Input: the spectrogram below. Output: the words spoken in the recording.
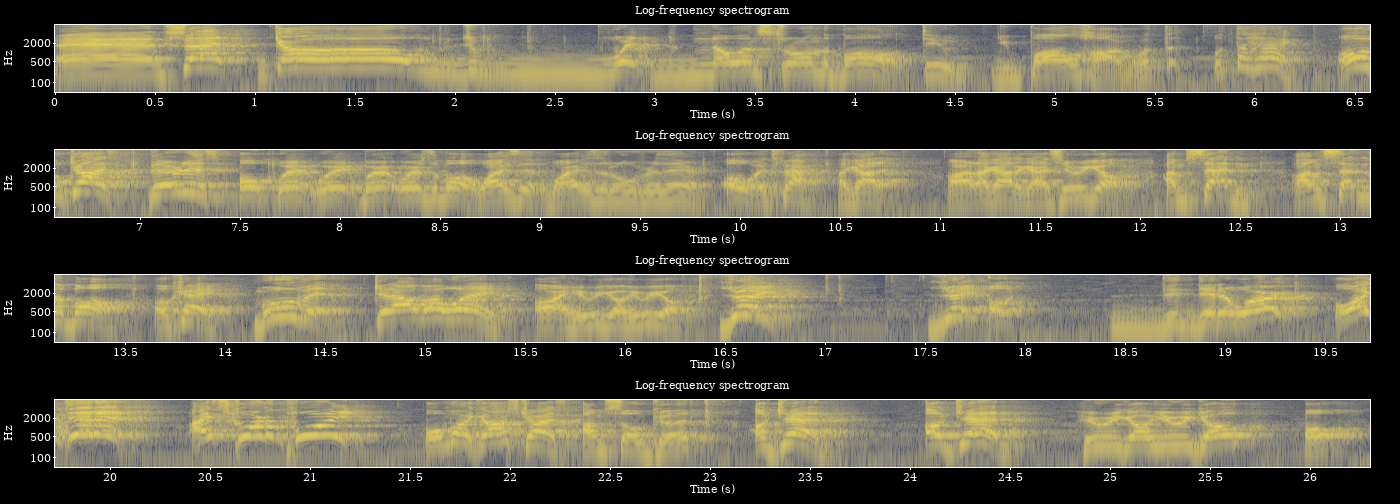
And set, go. Wait, no one's throwing the ball. Dude, you ball hog. What the what the heck? Oh, guys, there it is. Oh, wait, wait, where, where's the ball? Why is it why is it over there? Oh, it's back. I got it. All right, I got it, guys. Here we go. I'm setting. I'm setting the ball. Okay, move it. Get out of my way. All right, here we go. Here we go. Yay! Yay! Oh, did, did it work? Oh, I did it! I scored a point! Oh my gosh, guys. I'm so good. Again. Again. Here we go. Here we go. Oh,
